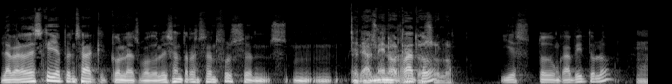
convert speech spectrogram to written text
la verdad es que yo pensaba que con las Modulation Transfusions mm, era Tenías menos rato. solo. Y es todo un capítulo, Mm.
